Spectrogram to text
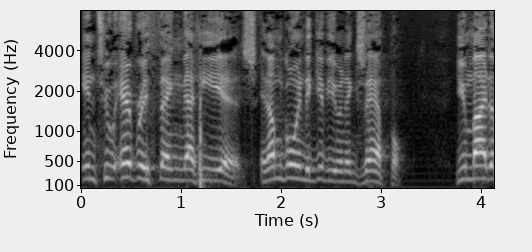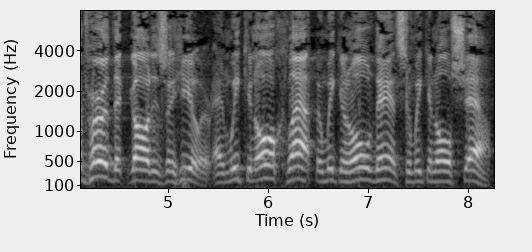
into everything that He is. And I'm going to give you an example. You might have heard that God is a healer, and we can all clap and we can all dance and we can all shout.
